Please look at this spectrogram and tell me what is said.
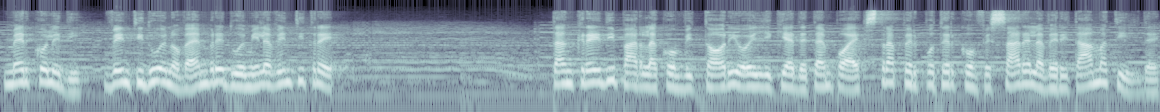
Mercoledì 22 novembre 2023 Tancredi parla con Vittorio e gli chiede tempo extra per poter confessare la verità a Matilde.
